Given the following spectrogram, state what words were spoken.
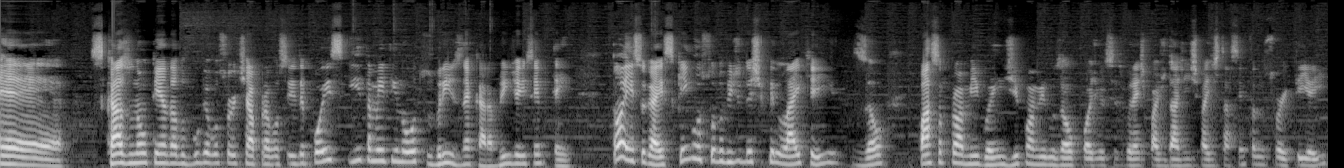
é, caso não tenha dado bug, eu vou sortear pra vocês depois. E também tem outros brindes, né, cara? Brinde aí sempre tem. Então é isso, guys. Quem gostou do vídeo, deixa aquele like aí, zão. Passa pro amigo aí, indica um amigo usar o código Segurante pra ajudar a gente, pra gente estar tá sempre fazendo sorteio aí.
